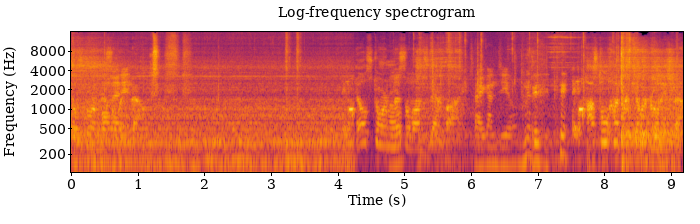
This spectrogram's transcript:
Hellstorm call that missile in. inbound. Hellstorm Oh. missile on standby. Hostile hunter killer drone inbound.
